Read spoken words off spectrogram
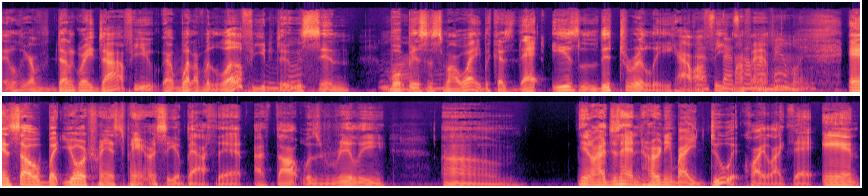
look, I've done a great job for you. uh, What I would love for you to do is send more business my way because that is literally how I feed that's my family. my family. And so, but your transparency about that, I thought was really, um, you know, I just hadn't heard anybody do it quite like that, and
